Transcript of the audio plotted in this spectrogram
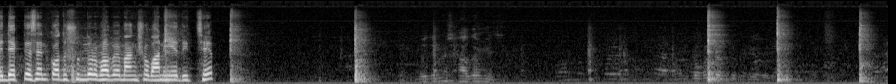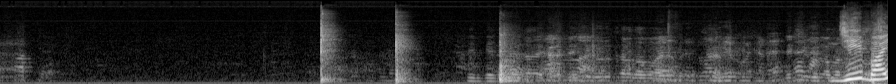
এই দেখতেছেন কত সুন্দরভাবে মাংস বানিয়ে দিচ্ছে। জি ভাই।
